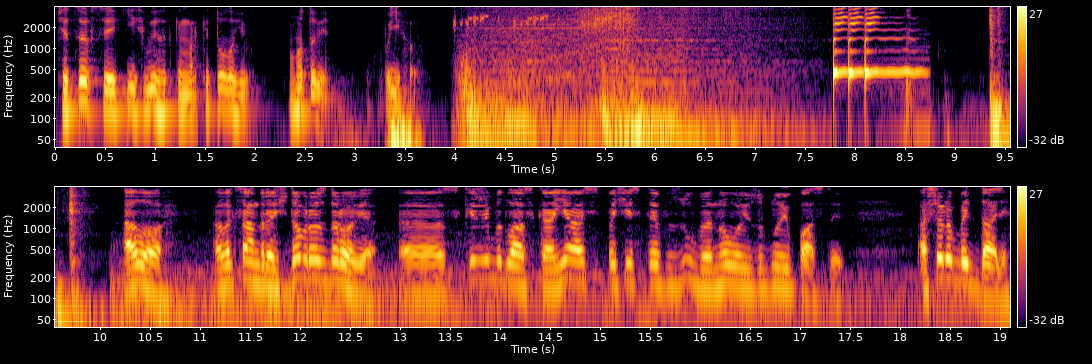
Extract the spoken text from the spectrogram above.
чи це все якісь вигадки маркетологів. Готові? Поїхали. Алло, Олександрович, доброго здоров'я. Е, скажи, будь ласка, я ось почистив зуби новою зубною пастою. А що робить далі?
